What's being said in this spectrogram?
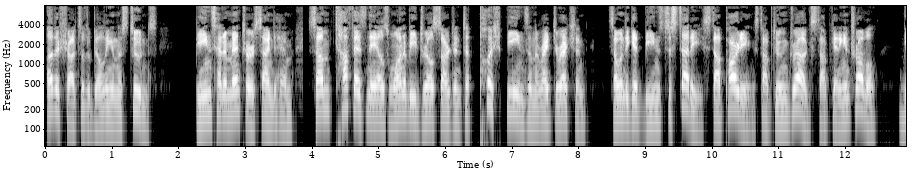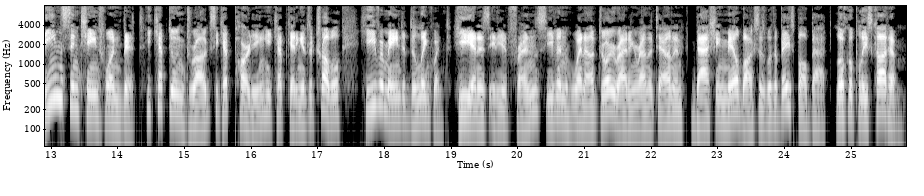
other shots of the building and the students. Beans had a mentor assigned to him, some tough as nails wannabe drill sergeant to push Beans in the right direction, someone to get Beans to study, stop partying, stop doing drugs, stop getting in trouble. Beans didn't change one bit. He kept doing drugs, he kept partying, he kept getting into trouble. He remained a delinquent. He and his idiot friends even went out joyriding around the town and bashing mailboxes with a baseball bat. Local police caught him.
